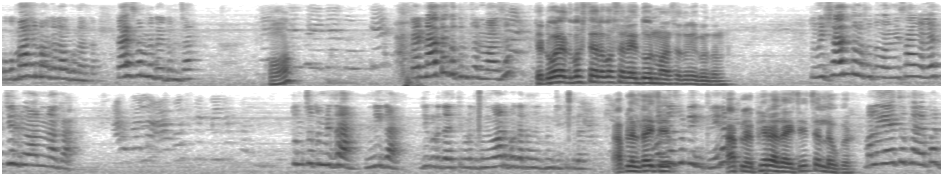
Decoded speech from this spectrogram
उगं माझ्या मागं लागू नका. काय संबंध आहे तुमचा? हो? काय नातं का तुमचं आणि माझं? ते डोळ्यात बसतायला बसायला दोन माणसं दोन्हीकडून. तुम्ही शांत मी सांगायला चिरडी आणू नका. तुमचं तुम्ही जा निघा. जिकडे जायचं तिकडे तुम्ही वाट बघत असेल तुमची तिकडं. आपल्याला सुट्टी घेतली ना. आपल्याला फिरायला जायचंय चल लवकर. मला यायचंच नाही पण.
